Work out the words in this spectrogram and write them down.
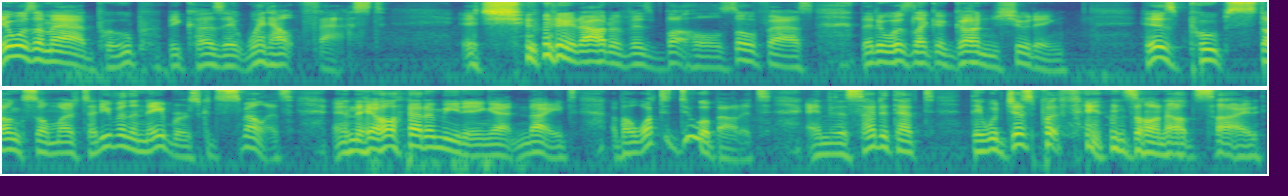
It was a mad poop because it went out fast. It shooted out of his butthole so fast that it was like a gun shooting. His poop stunk so much that even the neighbors could smell it, and they all had a meeting at night about what to do about it. And they decided that they would just put fans on outside,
